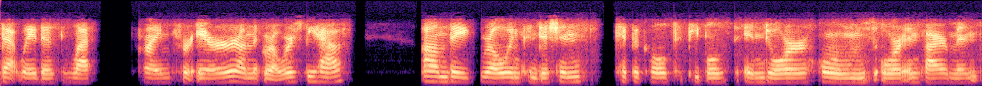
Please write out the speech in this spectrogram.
That way, there's less time for error on the grower's behalf. Um, they grow in conditions typical to people's indoor homes or environments.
